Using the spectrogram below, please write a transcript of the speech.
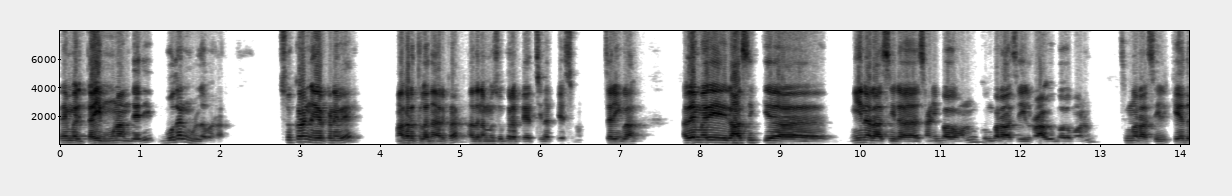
அதே மாதிரி தை மூணாம் தேதி புதன் உள்ள வர்றார். சுக்கிரன் ஏற்கனவே மகரத்துல தான் இருக்கார். அது நம்ம சுக்கிர பயிற்சியில பேசணும். சரிங்களா? அதே மாதிரி ராசிக்கு மீன ராசியில சனி பகவானும் கும்ப ராசியில் ராகு பகவானும் சிம்ம ராசியில் கேது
